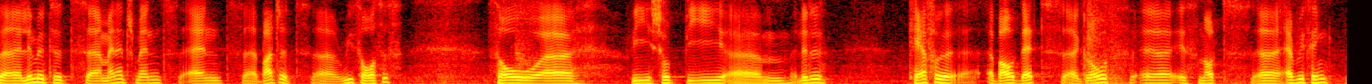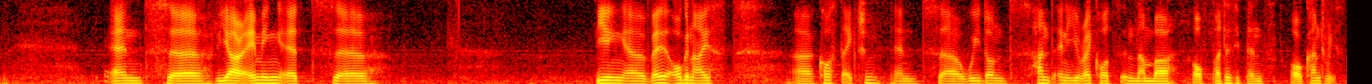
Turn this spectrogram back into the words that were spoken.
uh, limited uh, management and uh, budget uh, resources. So uh, we should be um, a little careful about that. Uh, growth is not everything. And we are aiming at being a well-organized uh, cost action, and uh, we don't hunt any records in number of participants or countries.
